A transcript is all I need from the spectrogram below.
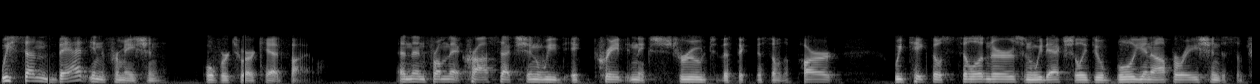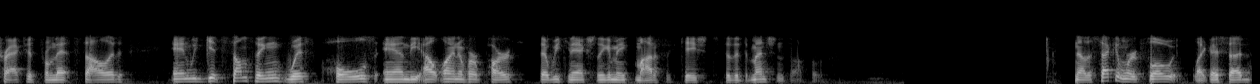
we send that information over to our CAD file. And then from that cross section, we create an extrude to the thickness of the part, we'd take those cylinders and we'd actually do a Boolean operation to subtract it from that solid. And we'd get something with holes and the outline of our parts that we can actually make modifications to the dimensions off of. Now the second workflow, like I said,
